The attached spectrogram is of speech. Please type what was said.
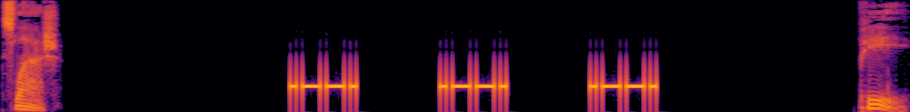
Slash. P.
